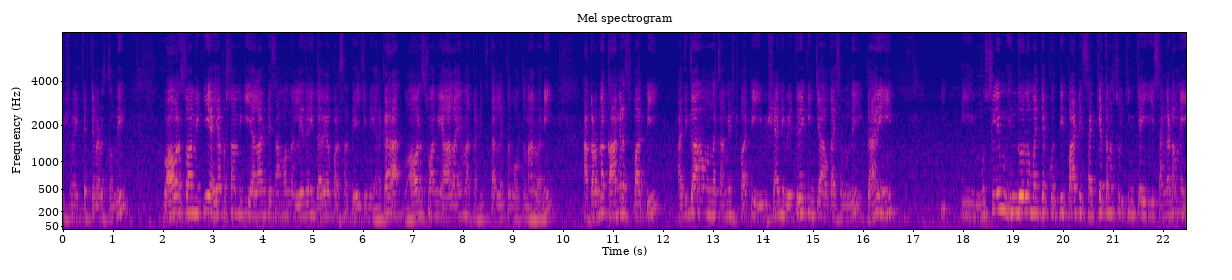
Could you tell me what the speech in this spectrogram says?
విషయమై చర్చ నడుస్తుంది. వావర స్వామికి అయ్యప్ప స్వామికి ఎలాంటి సంబంధం లేదని దైవ ప్రశ్న తేల్చింది కనుక వావర స్వామి ఆలయం అక్కడి నుంచి తరలించబోతున్నారు అని. అక్కడ ఉన్న కాంగ్రెస్ పార్టీ అధికారంలో ఉన్న కమ్యూనిస్ట్ పార్టీ ఈ విషయాన్ని వ్యతిరేకించే అవకాశం ఉంది. కానీ ఈ ముస్లిం హిందువుల మధ్య కొద్దిపాటి సఖ్యతను సూచించే ఈ సంఘటనని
